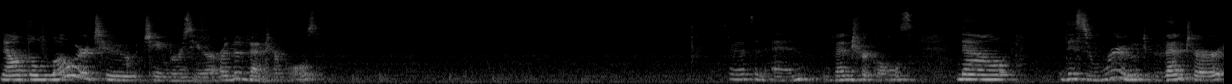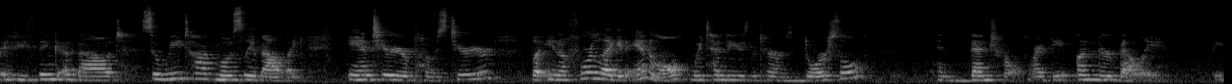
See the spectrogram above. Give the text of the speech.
Now the lower two chambers here are the ventricles. Sorry, that's an N, ventricles. Now, this root, venter, if you think about, so we talk mostly about like anterior, posterior, but in a four-legged animal, we tend to use the terms dorsal and ventral, right? The underbelly. The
